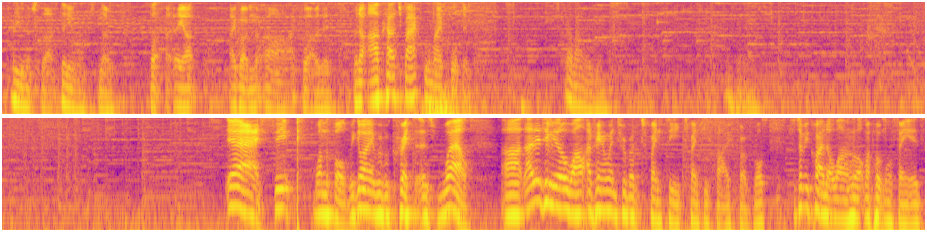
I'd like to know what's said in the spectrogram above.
I don't even have slow. I don't even have slow. But they are I got him. Oh, I thought I was in. But no, I'll catch back when I caught him. Let's go that again. Yeah, see? Wonderful. We got it with a crit as well. Uh, that did take me a little while. I think I went through about 20, 25 Pokeballs. So it took me quite a little while and a lot of my Pokemon fainted.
